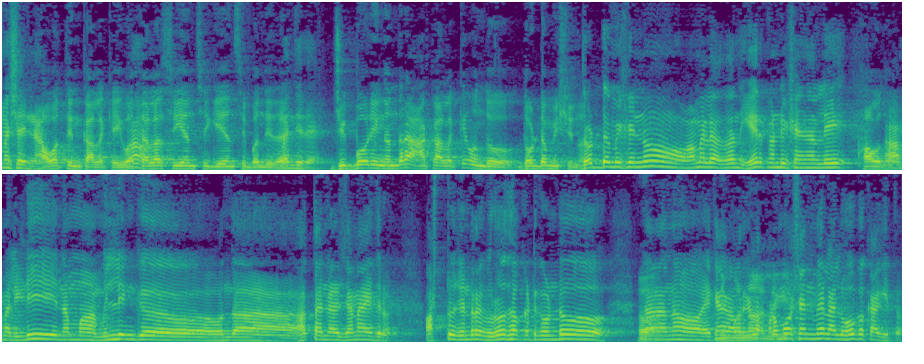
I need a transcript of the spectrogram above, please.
ಮೆಷಿನ್ ಅವತ್ತಿನ ಕಾಲಕ್ಕೆ. ಇವತ್ತೆಲ್ಲ ಸಿ ಎನ್ ಸಿ ಗಿ ಎನ್ ಸಿ ಬಂದಿದೆ. ಬಂದಿದೆ. ಜಿಗ್ ಬೋರಿಂಗ್ ಅಂದ್ರೆ ಆ ಕಾಲಕ್ಕೆ ಒಂದು ದೊಡ್ಡ ಮಿಷಿನ್ ದೊಡ್ಡ ಮಿಷಿನ್ನು ಆಮೇಲೆ ಅದೊಂದು ಏರ್ ಕಂಡೀಷನ್ ಅಲ್ಲಿ ಹೌದು. ಆಮೇಲೆ ಇಡೀ ನಮ್ಮ ಮಿಲ್ಲಿಂಗ್ ಒಂದು ಹತ್ತು ಹನ್ನೆರಡು ಜನ ಇದ್ರು. ಅಷ್ಟು ಜನರ ವಿರೋಧ ಕಟ್ಕೊಂಡು ನಾನು ಯಾಕಂದ್ರೆ ಅವರೆಲ್ಲ ಪ್ರಮೋಷನ್ ಮೇಲೆ ಅಲ್ಲಿ ಹೋಗ್ಬೇಕಾಗಿತ್ತು.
